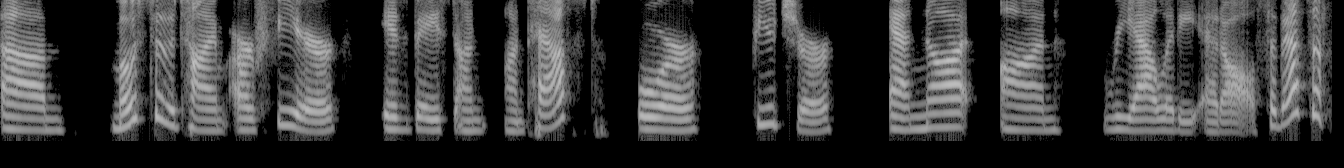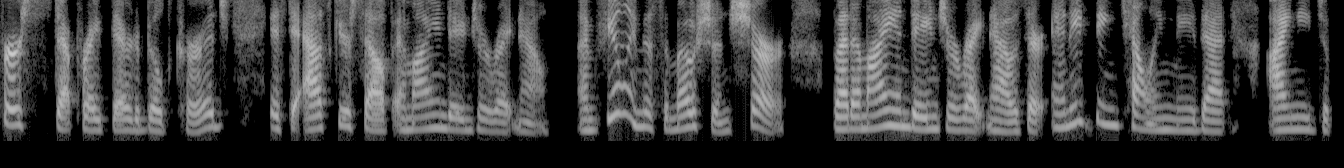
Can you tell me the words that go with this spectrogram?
Um, most of the time, our fear is based on on past or future and not on reality at all. So that's a first step right there to build courage is to ask yourself, am I in danger right now? I'm feeling this emotion, sure, but am I in danger right now? Is there anything telling me that I need to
